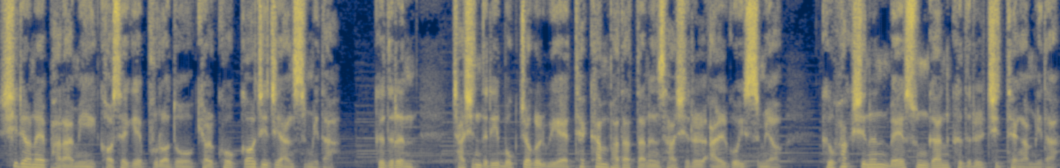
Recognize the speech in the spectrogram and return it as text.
시련의 바람이 거세게 불어도 결코 꺼지지 않습니다. 그들은 자신들이 목적을 위해 택함 받았다는 사실을 알고 있으며 그 확신은 매 순간 그들을 지탱합니다.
